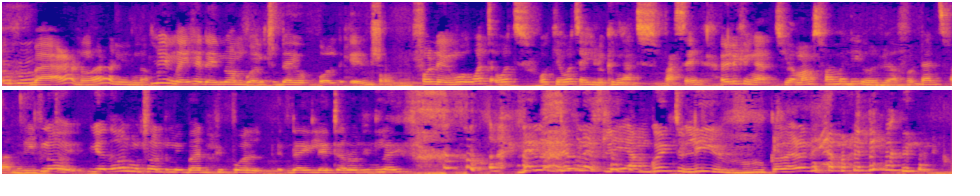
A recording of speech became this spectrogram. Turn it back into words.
Uh-huh. but I don't know. I don't even know. Me in my head, I know I'm going to die of old age. Following what, what? Okay, what are you looking at per se? Are you looking at your mom's family or your dad's family? You No, talk- you're the one who told me bad people die later on in life. then definitely I'm going to leave because I don't think I'm living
